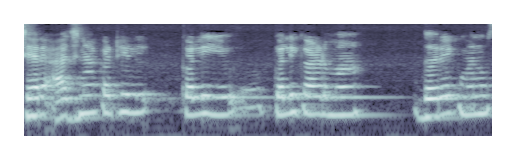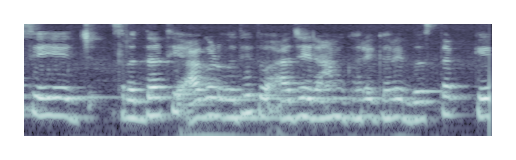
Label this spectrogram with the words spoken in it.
જ્યારે આજના કઠિન કલી કલિકાળમાં દરેક મનુષ્યએ જ શ્રદ્ધાથી આગળ વધે, તો આજે રામ ઘરે ઘરે દસ્તક કે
